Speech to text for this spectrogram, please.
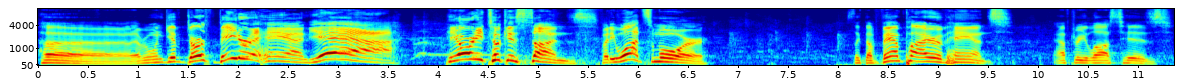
Uh, everyone give Darth Vader a hand. Yeah! He already took his sons, but he wants more. It's like the vampire of hands after he lost his.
